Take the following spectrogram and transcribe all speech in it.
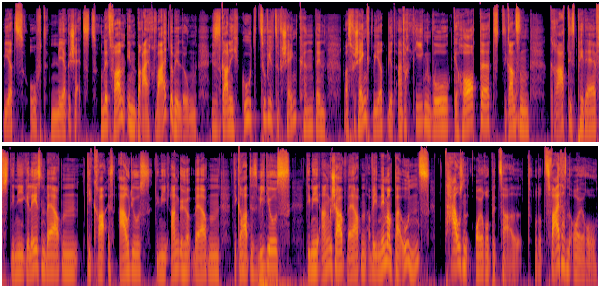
wird es oft mehr geschätzt. Und jetzt vor allem im Bereich Weiterbildung ist es gar nicht gut, zu viel zu verschenken, denn was verschenkt wird, wird einfach irgendwo gehortet. Die ganzen Gratis-PDFs, die nie gelesen werden, die Gratis-Audios, die nie angehört werden, die Gratis-Videos, die nie angeschaut werden. Aber wenn jemand bei uns 1000 Euro bezahlt oder 2000 Euro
